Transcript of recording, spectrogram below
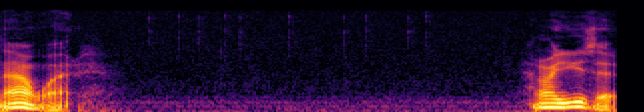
now what? How do I use it?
